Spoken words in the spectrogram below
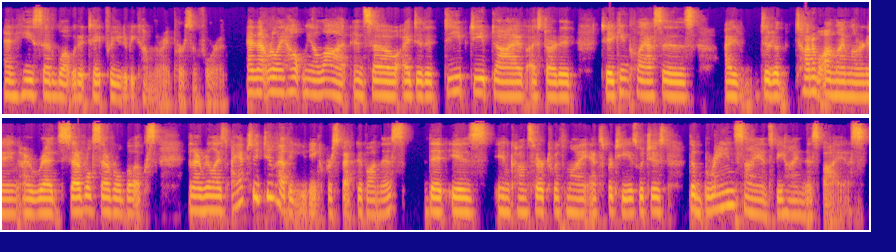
And he said, What would it take for you to become the right person for it? And that really helped me a lot. And so I did a deep, deep dive. I started taking classes. I did a ton of online learning. I read several, several books, and I realized I actually do have a unique perspective on this that is in concert with my expertise, which is the brain science behind this bias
